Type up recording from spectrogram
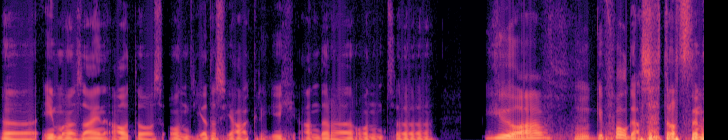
äh, immer seine Autos und jedes Jahr kriege ich andere und äh, ja, gibt Vollgas trotzdem.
